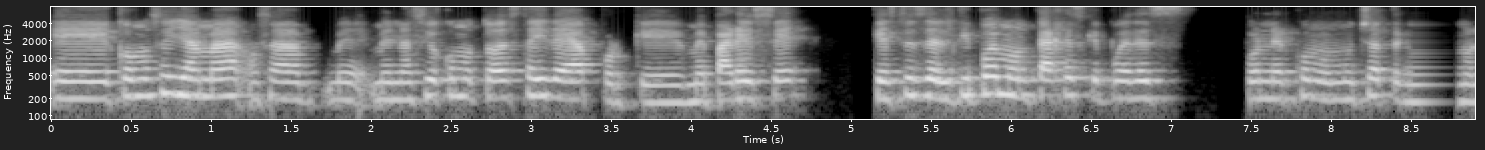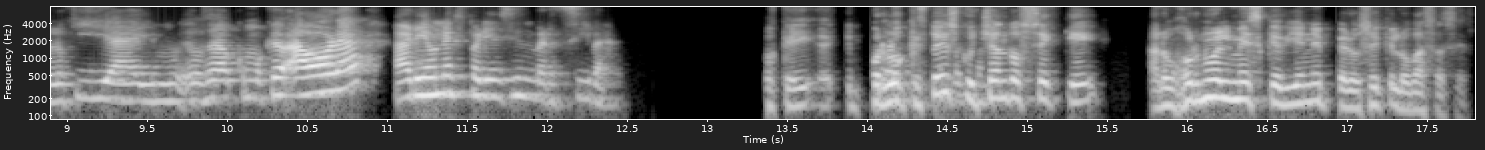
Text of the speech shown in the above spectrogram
eh, ¿cómo se llama? O sea, me, me, nació como toda esta idea porque me parece que este es el tipo de montajes que puedes poner como mucha tecnología y, o sea, como que ahora haría una experiencia inmersiva. Ok, eh, por lo que estoy escuchando, sé que a lo mejor no el mes que viene, pero sé que lo vas a hacer.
